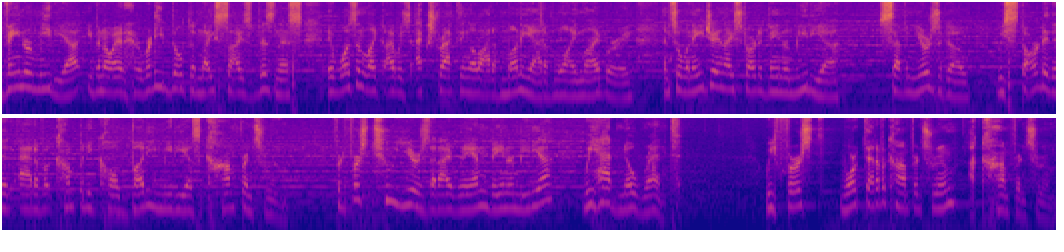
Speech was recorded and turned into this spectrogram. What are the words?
VaynerMedia, even though I had already built a nice sized business, it wasn't like I was extracting a lot of money out of Wine Library. And so when AJ and I started VaynerMedia seven years ago, we started it out of a company called Buddy Media's conference room. For the first two years that I ran VaynerMedia, we had no rent. We first worked out of a conference room, a conference room.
